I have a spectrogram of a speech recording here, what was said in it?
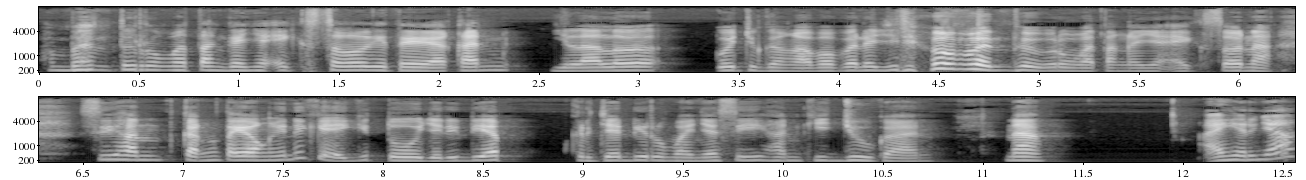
pembantu rumah tangganya EXO gitu ya kan. Gila lo gue juga nggak apa-apa deh jadi pembantu rumah tangganya EXO. Nah, si Han Kang Taeyong ini kayak gitu. Jadi dia kerja di rumahnya si Han Kiju kan. Nah, akhirnya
